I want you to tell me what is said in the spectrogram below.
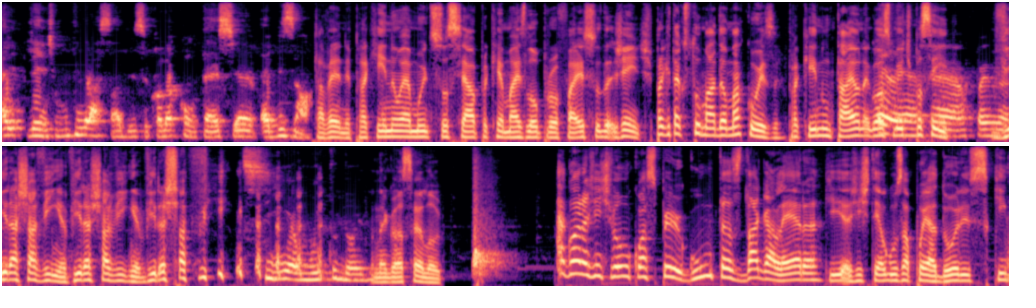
Aí, gente, muito engraçado isso. Quando acontece, é, é bizarro. Tá vendo? Pra quem não é muito social, porque é mais low profile, isso. Gente, pra quem tá acostumado é uma coisa. Pra quem não tá, é um negócio é, meio tipo assim: é, é. vira a chavinha, vira chavinha, vira chavinha. Sim, é muito doido. o negócio é louco. Agora a gente vamos com as perguntas da galera, que a gente tem alguns apoiadores que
